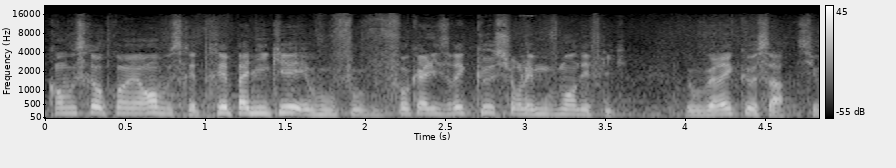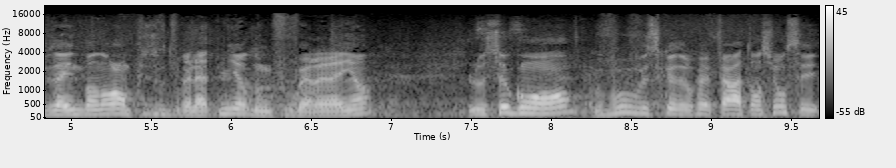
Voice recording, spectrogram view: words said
quand vous serez au premier rang, vous serez très paniqué et vous vous focaliserez que sur les mouvements des flics. Et vous verrez que ça. Si vous avez une banderole, en plus, vous devrez la tenir, donc vous verrez rien. Le second rang, vous, vous ce que vous devrez faire attention, c'est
